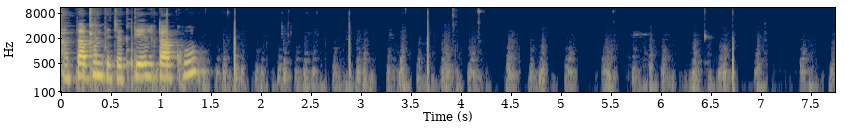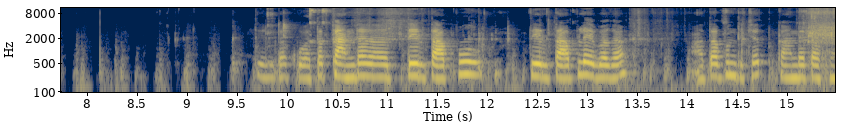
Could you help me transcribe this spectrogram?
आता आपण त्याच्यात तेल टाकू. तेल टाकू. आता कांदा तेल तापू तेल तापलंय बघा. आता आपण त्याच्यात कांदा टाकू.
